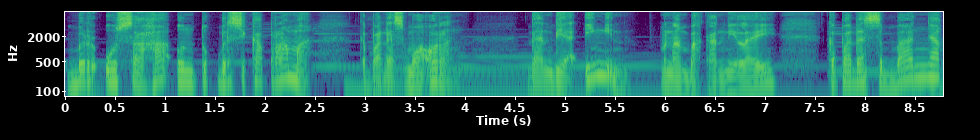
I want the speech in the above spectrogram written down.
berusaha untuk bersikap ramah kepada semua orang, dan dia ingin menambahkan nilai kepada sebanyak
